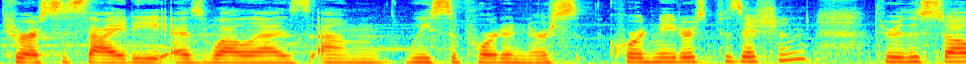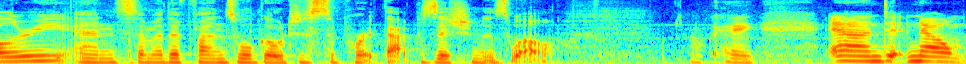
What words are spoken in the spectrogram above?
through our society, as well as um, we support a nurse coordinator's position through the Stollery, and some of the funds will go to support that position as well. Okay, and now,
